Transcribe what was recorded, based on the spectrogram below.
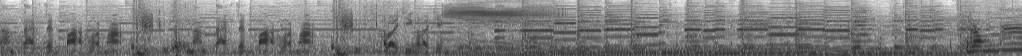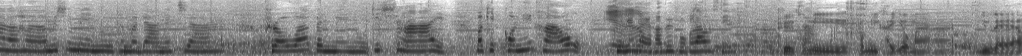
น้ำแตกเต็มปากอร่อยมาก น้ำแตกเต็มปากอร่อยมาก อร่อยจริง อร่อยจริง ตรงหน้านะคะ ไม่ใช่เมนูธรรมดานะจ๊ะ เพราะว่าเป็นเมนูที่ชาย มาคิดคนให้เขาคิดยังไงคะพี่ฟุกเล่าสิ คือเขามีเขามีไข่เยี่ยวม้าอยู่แล้ว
